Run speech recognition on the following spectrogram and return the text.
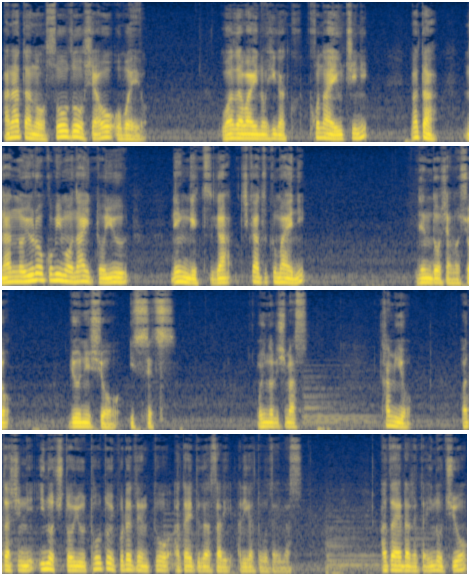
あなたの創造者を覚えよ。災いの日が来ないうちに、また何の喜びもないという年月が近づく前に、伝道者の書、十二章一節お祈りします。神よ私に命という尊いプレゼントを与えてくださりありがとうございます。与えられた命を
